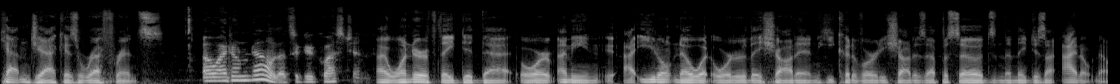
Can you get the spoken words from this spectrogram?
Captain Jack as a reference Oh, I don't know. That's a good question. I wonder if they did that, or I mean, I, you don't know what order they shot in. He could have already shot his episodes, and then they design. I don't know,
